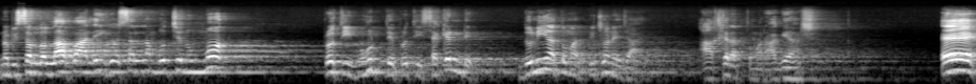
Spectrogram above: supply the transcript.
নবী সাল্লাল্লাহু আলাইহি ওয়াসাল্লাম বলছেন, উম্মত, প্রতি মুহূর্তে, প্রতি সেকেন্ডে দুনিয়া তোমার পিছনে যায়, আখেরাত তোমার আগে আসে। এক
